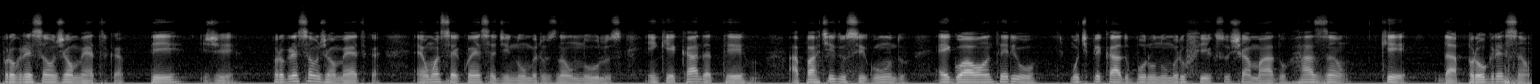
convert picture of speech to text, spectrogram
Progressão geométrica PG. Progressão geométrica é uma sequência de números não nulos em que cada termo, a partir do segundo, é igual ao anterior, multiplicado por um número fixo chamado razão, que dá progressão.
